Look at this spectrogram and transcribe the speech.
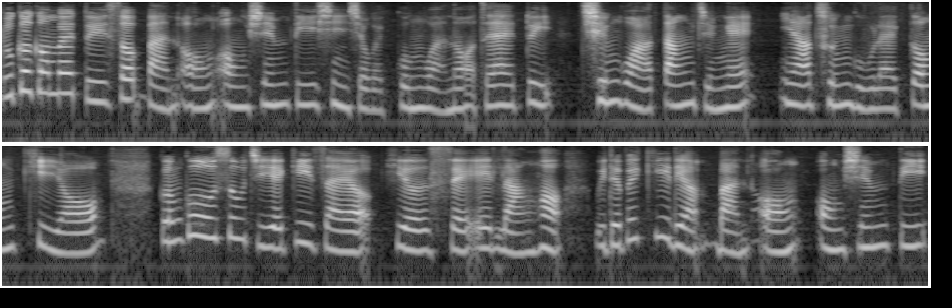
如果讲要追溯万王王心之信息的根源哦，则要对清华当前的迎春牛来讲起哦。根据书籍的记载哦，后世的人吼，为着要纪念万王王心之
